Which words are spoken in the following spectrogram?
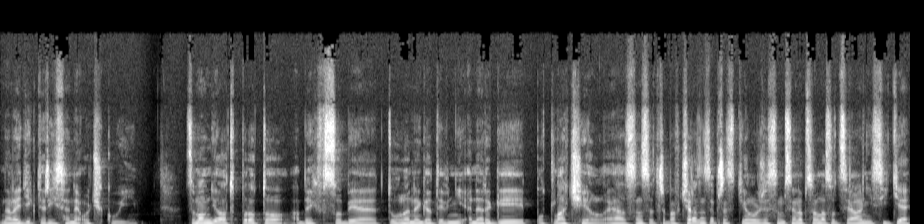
na lidi, kteří se neočkují. Co mám dělat pro to, abych v sobě tuhle negativní energii potlačil? Já jsem se třeba včera jsem se přestihl, že jsem si napsal na sociální sítě,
